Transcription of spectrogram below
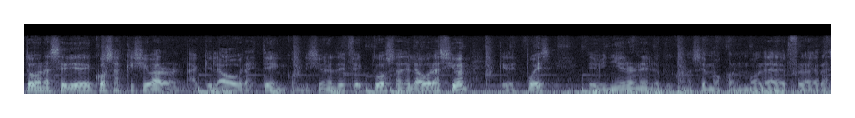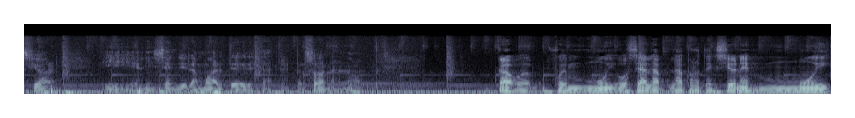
toda una serie de cosas que llevaron a que la obra esté en condiciones defectuosas de elaboración, que después vinieron en lo que conocemos como la deflagración y el incendio y la muerte de estas tres personas, ¿no? Claro, fue muy, o sea, la, protección es muy,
